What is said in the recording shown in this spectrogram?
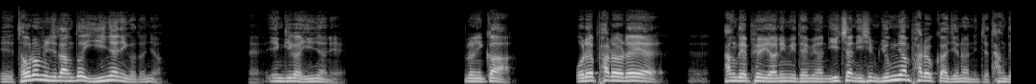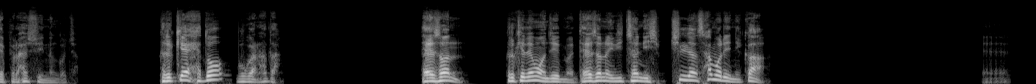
예, 더불어민주당도 2년이거든요. 예, 임기가 2년이에요. 그러니까 올해 8월에 당대표 연임이 되면 2026년 8월까지는 이제 당대표를 할 수 있는 거죠. 그렇게 해도 무관하다. 대선, 그렇게 되면 언제입니까? 대선은 2027년 3월이니까 예,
